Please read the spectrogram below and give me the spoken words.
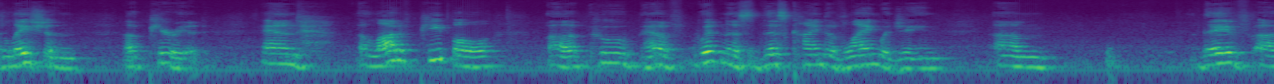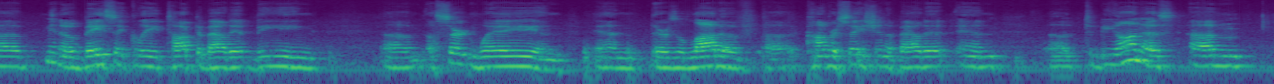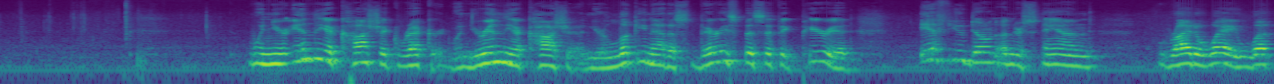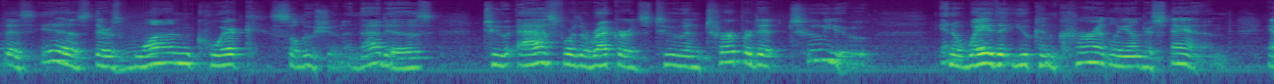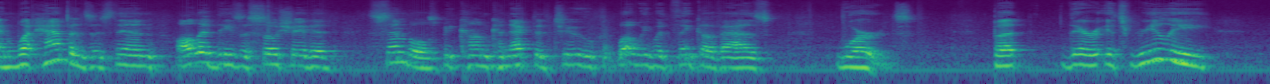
uh, period, and a lot of people uh, who have witnessed this kind of languaging, um, they've uh, you know basically talked about it being uh, a certain way, and and there's a lot of uh, conversation about it. And uh, to be honest, um, when you're in the Akashic record, when you're in the Akasha, and you're looking at a very specific period, if you don't understand right away what this is, there's one quick solution, and that is to ask for the records to interpret it to you in a way that you can currently understand. And what happens is then all of these associated symbols become connected to what we would think of as words. But there it's really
